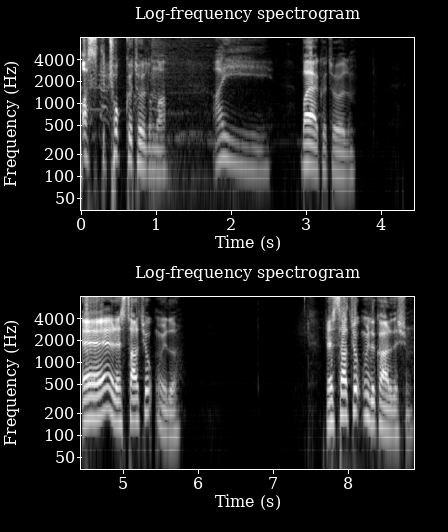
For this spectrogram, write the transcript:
Asiktir çok kötü öldüm lan. Ay. Baya kötü öldüm. Ee, restart yok muydu? Restart yok muydu kardeşim?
